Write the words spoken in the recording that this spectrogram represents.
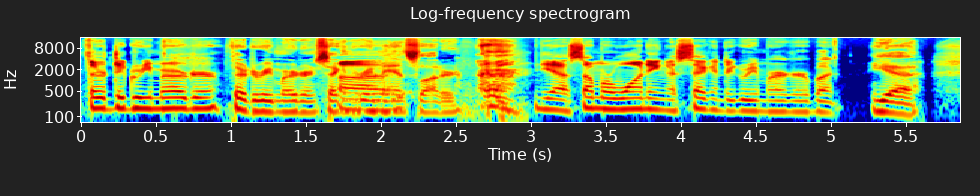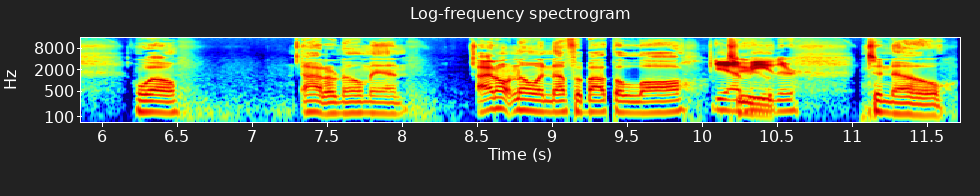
third degree murder. third degree murder and second degree Uh, manslaughter. Yeah, some were wanting a second degree murder, but yeah. Well, I don't know, man. I don't know enough about the law. yeah, to, me either. To know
